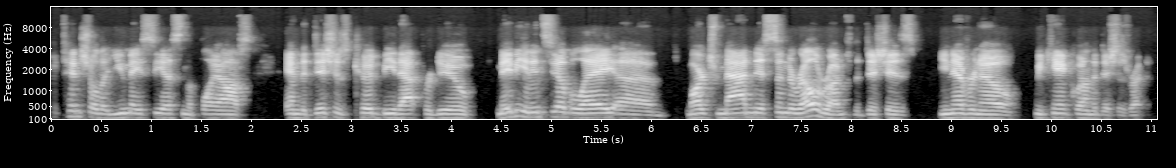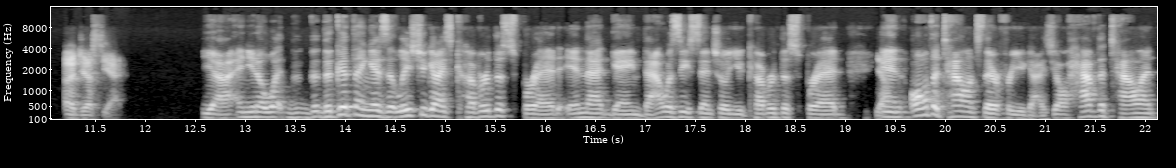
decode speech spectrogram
potential that you may see us in the playoffs, and the dishes could be that Purdue, maybe an NCAA March Madness Cinderella run for the dishes. You never know. We can't quit on the dishes right, uh, just yet. Yeah, and you know what? The, the good thing is, at least you guys covered the spread in that game. That was essential. You covered the spread, yeah. and all the talent's there for you guys. Y'all have the talent.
